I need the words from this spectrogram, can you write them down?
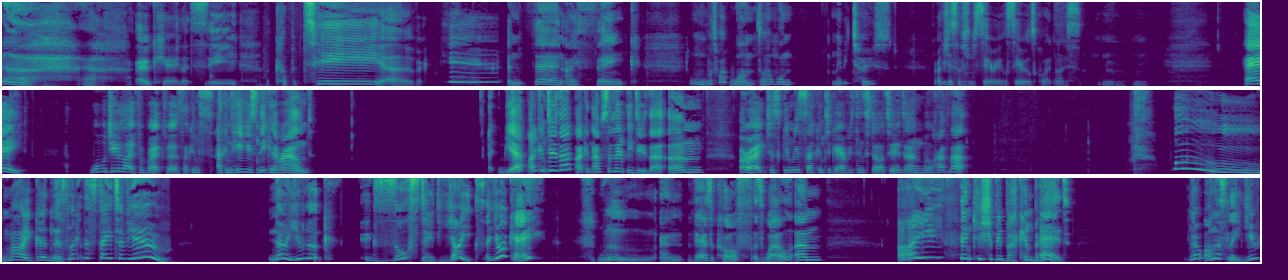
Okay, let's see. A cup of tea over here. And then I think. Ooh, what do I want? Do I want maybe toast? Or I could just have some cereal. Cereal's quite nice. Mm-hmm. Hey, what would you like for breakfast? I can I can hear you sneaking around. Yep, I can do that. I can absolutely do that. Um, all right, just give me a second to get everything started, and we'll have that. Whoa, my goodness! Look at the state of you. No, you look exhausted. Yikes! Are you okay? Woo, and there's a cough as well. Um, I think you should be back in bed. No, honestly, you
